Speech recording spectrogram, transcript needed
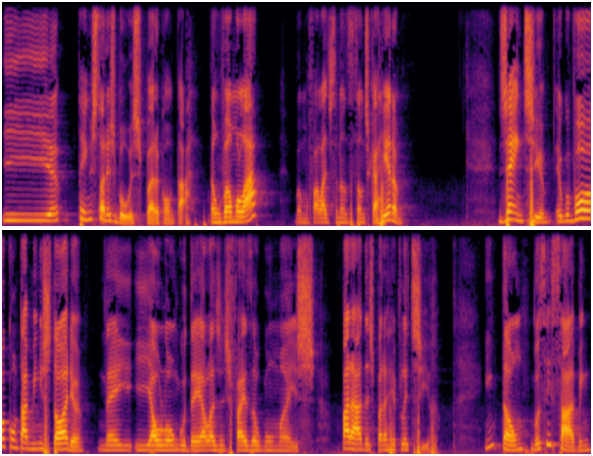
e tenho histórias boas para contar. Então vamos lá? Vamos falar de transição de carreira? Gente, eu vou contar a minha história né? E, e ao longo dela a gente faz algumas paradas para refletir. Então, vocês sabem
